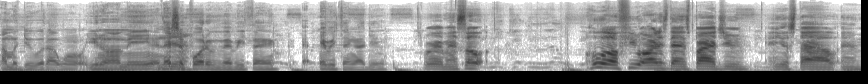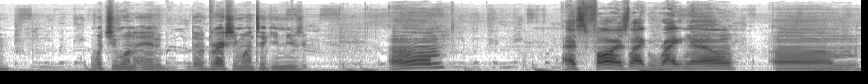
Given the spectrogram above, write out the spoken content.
I'm gonna do what I want. You know what I mean? And they're Yeah. supportive of everything, everything I do. Right, man. So, who are a few artists that inspired you in your style and what you want to and the direction you want to take your music? Um, as far as like right now, um,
